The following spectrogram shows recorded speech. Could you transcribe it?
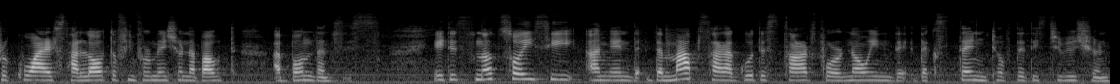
requires a lot of information about abundances. It is not so easy. I mean, the, the maps are a good start for knowing the, the, extent of the distribution.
